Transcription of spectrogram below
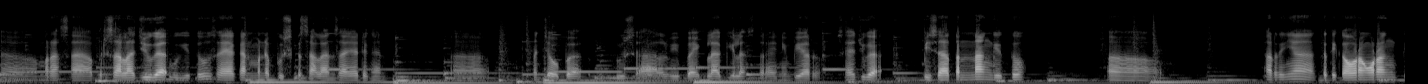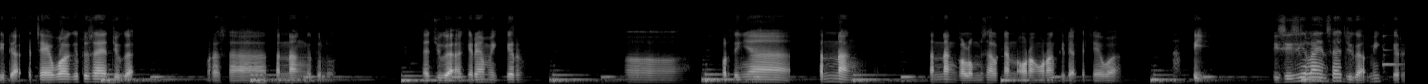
uh, merasa bersalah juga begitu. Saya akan menebus kesalahan saya dengan uh, mencoba berusaha lebih baik lagi lah setelah ini biar saya juga bisa tenang gitu. Uh, artinya ketika orang-orang tidak kecewa gitu saya juga merasa tenang gitu loh. Saya juga akhirnya mikir uh, sepertinya tenang tenang kalau misalkan orang-orang tidak kecewa. Tapi di sisi lain saya juga mikir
